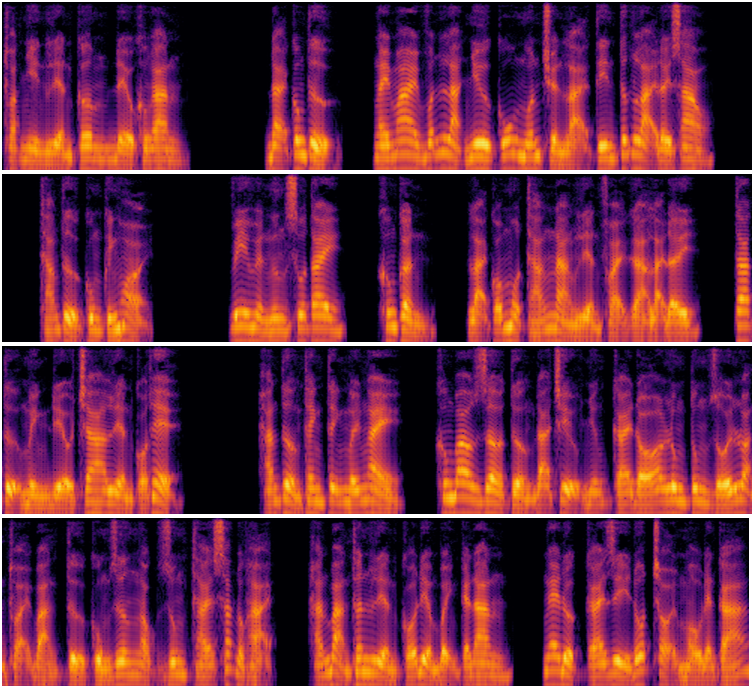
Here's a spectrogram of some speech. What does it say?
thoạt nhìn liền cơm đều không ăn. Đại công tử, ngày mai vẫn là như cũ muốn truyền lại tin tức lại đây sao? Thám tử cung kính hỏi. Vi huyền ngưng xua tay, không cần, lại có một tháng nàng liền phải gả lại đây, ta tự mình điều tra liền có thể. Hắn tưởng thanh tĩnh mấy ngày, không bao giờ tưởng đã chịu những cái đó lung tung rối loạn thoại bản tử cùng Dương Ngọc Dung thái sắc độc hại, hắn bản thân liền có điểm bệnh cái ăn, nghe được cái gì đốt trọi màu đen cá,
